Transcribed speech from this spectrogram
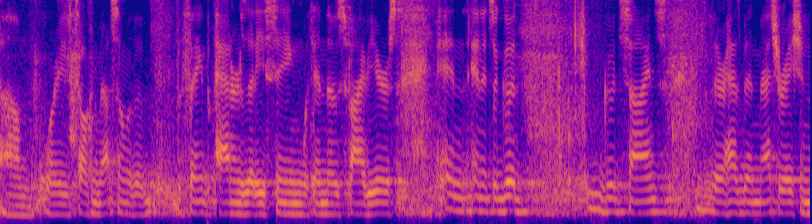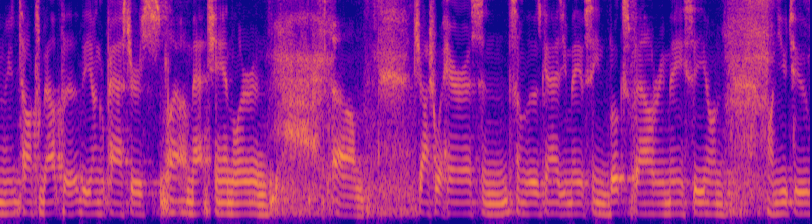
um, where he's talking about some of the, the thing, the patterns that he's seeing within those five years. And, and it's a good, good signs. There has been maturation. We talked about the, the younger pastors, uh, Matt Chandler and um, Joshua Harris and some of those guys you may have seen books about or you may see on, on YouTube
